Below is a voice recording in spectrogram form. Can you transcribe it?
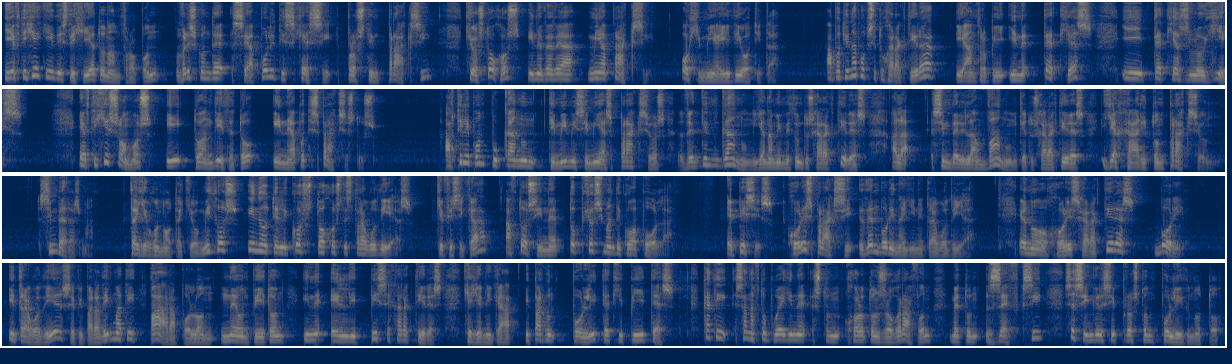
Η ευτυχία και η δυστυχία των ανθρώπων βρίσκονται σε απόλυτη σχέση προς την πράξη και ο στόχος είναι βέβαια μία πράξη, όχι μία ιδιότητα. Από την άποψη του χαρακτήρα, οι άνθρωποι είναι τέτοιας ή τέτοιας λογής Ευτυχής όμως ή το αντίθετο είναι από τις πράξεις τους. Αυτοί λοιπόν που κάνουν τη μίμηση μιας πράξεως δεν την κάνουν για να μιμηθούν τους χαρακτήρες, αλλά συμπεριλαμβάνουν και τους χαρακτήρες για χάρη των πράξεων. Συμπέρασμα. Τα γεγονότα και ο μύθος είναι ο τελικός στόχος της τραγωδίας και φυσικά αυτός είναι το πιο σημαντικό από όλα. Επίσης, χωρίς πράξη δεν μπορεί να γίνει τραγωδία, ενώ χωρίς χαρακτήρες μπορεί. Οι τραγωδίες, επί παραδείγματι, πάρα πολλών νέων ποιητών είναι ελλειπεί σε χαρακτήρες και γενικά υπάρχουν πολλοί τέτοιοι ποιητές. Κάτι σαν αυτό που έγινε στον χώρο των ζωγράφων με τον Ζεύξη σε σύγκριση προς τον Πολύγνωτο.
